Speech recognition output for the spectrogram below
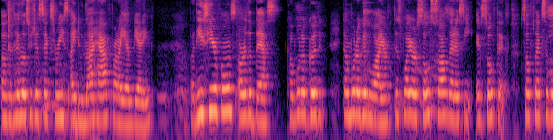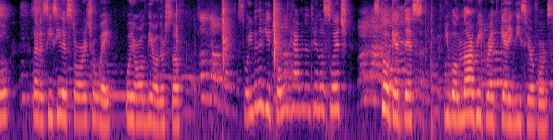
Of the Nintendo Switch Accessories I do not have, but I am getting. But these earphones are the best. Come with a good come with a good wire. This wire is so soft that it's and so flex, so flexible that it's easy to storage away with all the other stuff. So even if you don't have a Nintendo Switch, still get this. You will not regret getting these earphones,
